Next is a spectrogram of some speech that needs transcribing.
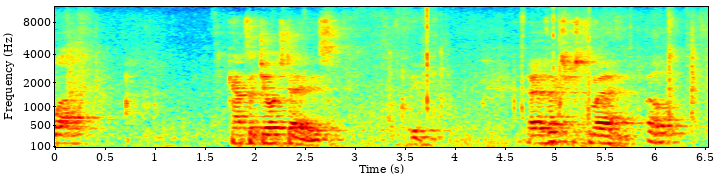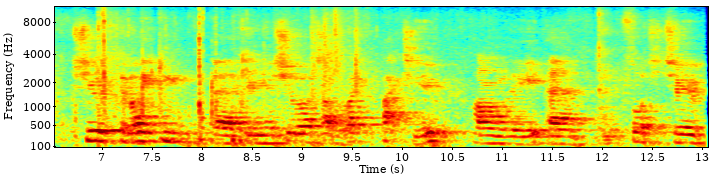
wide? Councillor George Davies. Uh, thanks, Mr Mayor. Well, Stuart, if I can uh, give you assurance, I'll write back to you on the um, 42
